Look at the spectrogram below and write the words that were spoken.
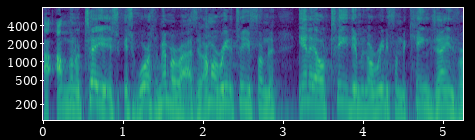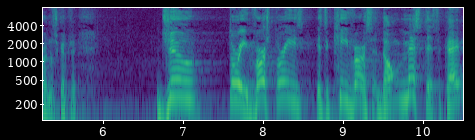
I, am going to tell you it's, it's, worth memorizing. I'm going to read it to you from the NLT, then we're going to read it from the King James version of Scripture. Jude 3, verse 3 is the key verse. Don't miss this, okay?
